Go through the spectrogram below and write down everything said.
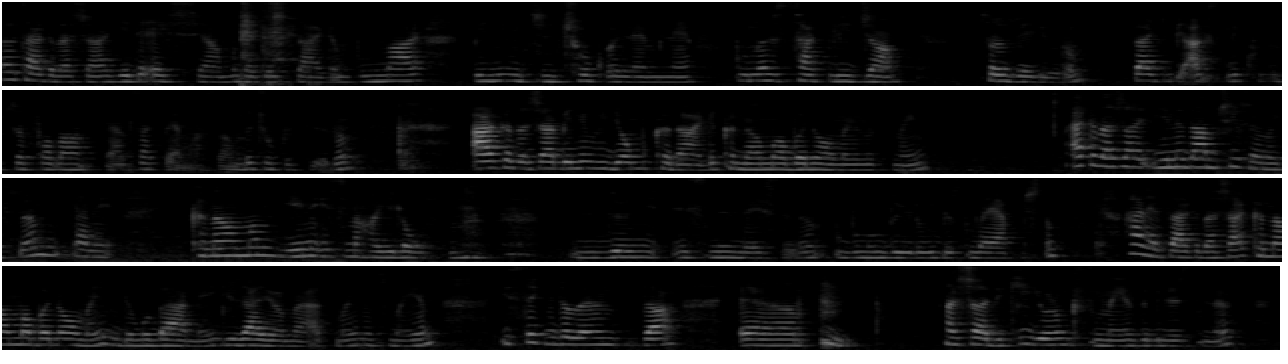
Evet arkadaşlar 7 eşyamı da gösterdim. Bunlar benim için çok önemli. Bunları saklayacağım. Söz veriyorum. Belki bir aksilik olursa falan yani saklayamazsam da çok üzülüyorum. Arkadaşlar benim videom bu kadardı. Kanalıma abone olmayı unutmayın. Arkadaşlar yeniden bir şey söylemek istiyorum. Yani kanalımın yeni ismi hayırlı olsun. Dün ismini değiştirdim. Bunun duyuru videosunu da yapmıştım. Her neyse arkadaşlar kanalıma abone olmayı, videomu beğenmeyi, güzel yorumlar atmayı unutmayın. İstek videolarınızı da eee, aşağıdaki yorum kısmına yazabilirsiniz.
